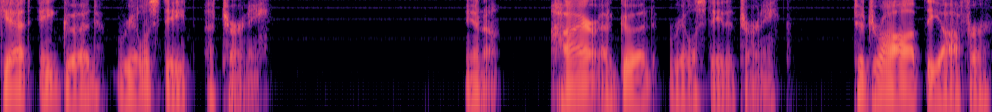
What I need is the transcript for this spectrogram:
get a good real estate attorney. You know hire a good real estate attorney to draw up the offer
